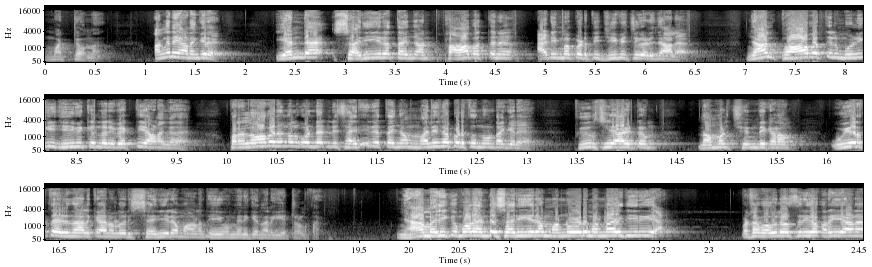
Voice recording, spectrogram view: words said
മറ്റൊന്ന്. അങ്ങനെയാണെങ്കിൽ എന്റെ ശരീരത്തെ ഞാൻ പാപത്തിന് അടിമപ്പെടുത്തി ജീവിച്ചു കഴിഞ്ഞാൽ ഞാൻ പാപത്തിൽ മുഴുകി ജീവിക്കുന്ന ഒരു വ്യക്തിയാണെങ്കിൽ പ്രലോഭനങ്ങൾ കൊണ്ട് എന്റെ ശരീരത്തെ ഞാൻ മലിനപ്പെടുത്തുന്നുണ്ടെങ്കിൽ തീർച്ചയായിട്ടും നമ്മൾ ചിന്തിക്കണം ഉയർത്തെഴുന്നേൽക്കാനുള്ള ഒരു ശരീരമാണ് ദൈവം എനിക്ക് നൽകിയിട്ടുള്ളത്. ഞാൻ മരിക്കുമ്പോൾ എന്റെ ശരീരം മണ്ണോട് മണ്ണായി തീരുകയാണ് പക്ഷെ പൗലോസ്ലിഹ പറയുകയാണ്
